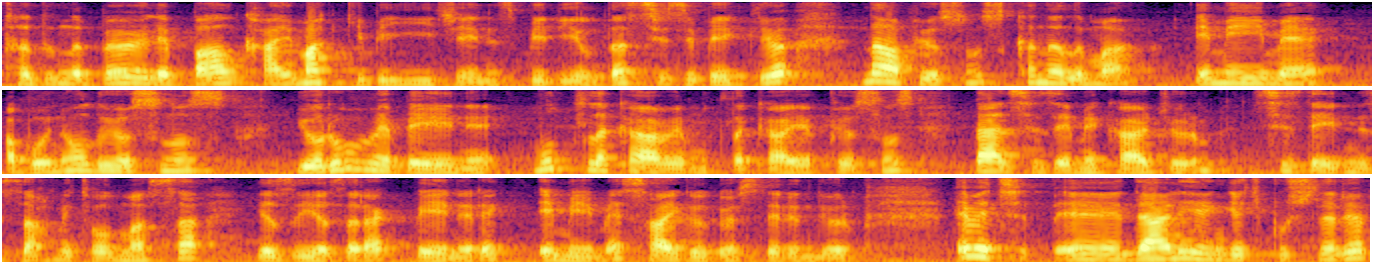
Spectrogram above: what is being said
tadını böyle bal kaymak gibi yiyeceğiniz bir yılda sizi bekliyor. Ne yapıyorsunuz? Kanalıma, emeğime abone oluyorsunuz yorum ve beğeni mutlaka ve mutlaka yapıyorsunuz. Ben size emek harcıyorum. Siz de eliniz zahmet olmazsa yazı yazarak, beğenerek emeğime saygı gösterin diyorum. Evet e, değerli yengeç burçları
